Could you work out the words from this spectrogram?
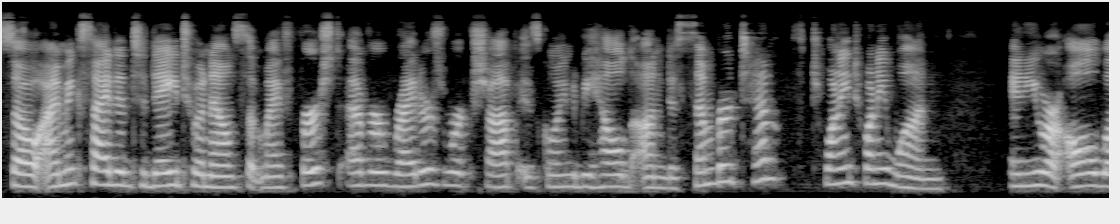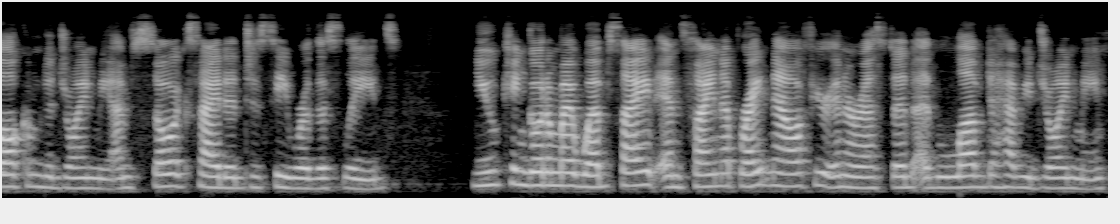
So, I'm excited today to announce that my first ever writer's workshop is going to be held on December 10th, 2021 and you are all welcome to join me. I'm so excited to see where this leads. You can go to my website and sign up right now if you're interested. I'd love to have you join me.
